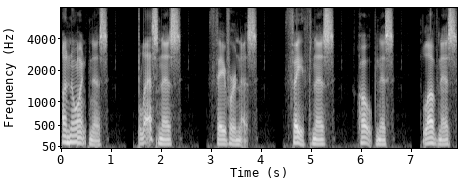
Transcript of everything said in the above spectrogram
anointness, blessedness, favorness, faithness, hopeness, loveness,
